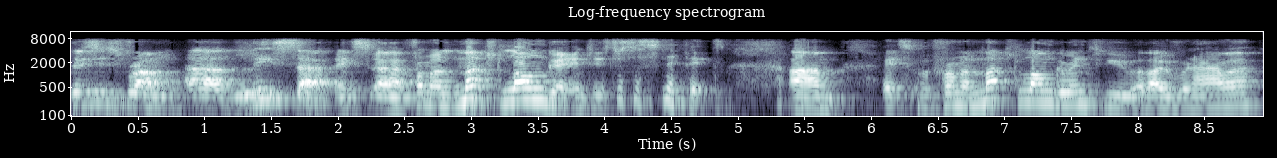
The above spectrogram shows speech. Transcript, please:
This is from Lisa. It's from a much longer interview. It's just a snippet. Um, it's from a much longer interview of over an hour.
